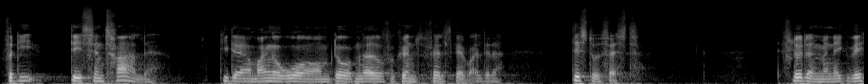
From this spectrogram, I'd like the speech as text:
Fordi det centrale, de der mange ord om dåb, og forkyndelse, fællesskab og alt det der, det stod fast. Det flyttede man ikke ved.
